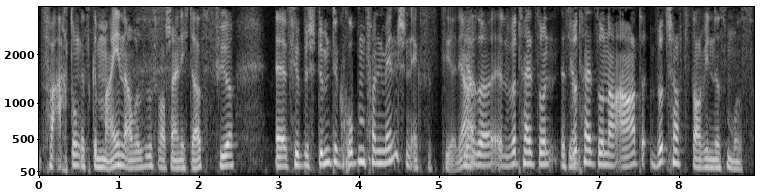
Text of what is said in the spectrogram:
Verachtung ist gemein, aber es ist wahrscheinlich das für äh, für bestimmte Gruppen von Menschen existiert. Ja, ja. also es wird halt so, es ja. wird halt so eine Art Wirtschaftsdarwinismus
